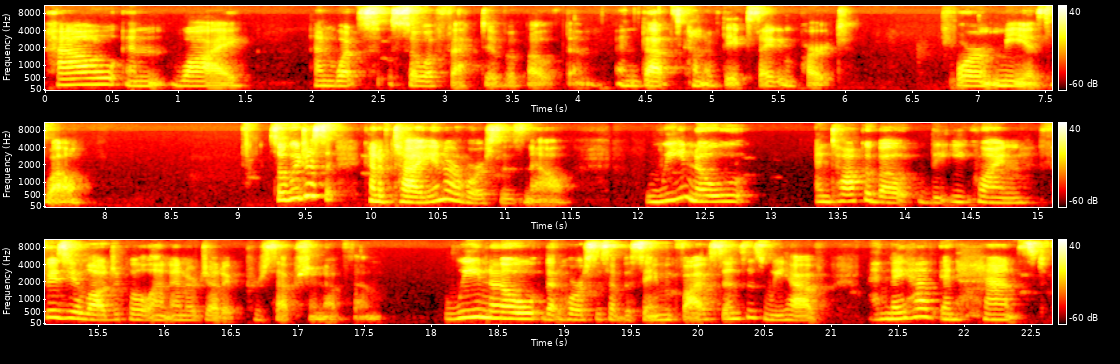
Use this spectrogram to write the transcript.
how and why, and what's so effective about them. And that's kind of the exciting part for me as well. So we just kind of tie in our horses now. We know and talk about the equine physiological and energetic perception of them. We know that horses have the same five senses we have, and they have enhanced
